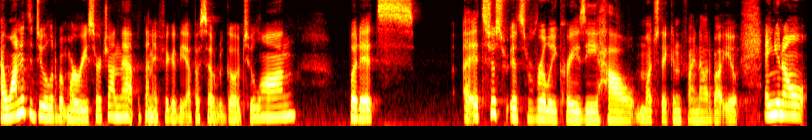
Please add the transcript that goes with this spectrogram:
I wanted to do a little bit more research on that, but then I figured the episode would go too long. But it's it's just it's really crazy how much they can find out about you. And you know,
